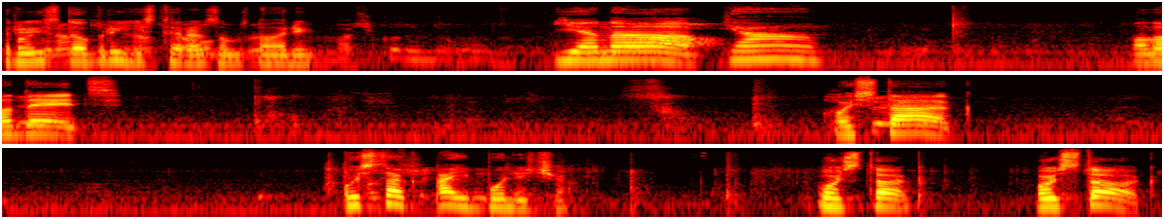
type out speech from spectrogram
Рис добре їсти разом з Норі. Єна, Я молодець. Ось так. Ось так. Ай, боляче. Ось так. Ось так.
